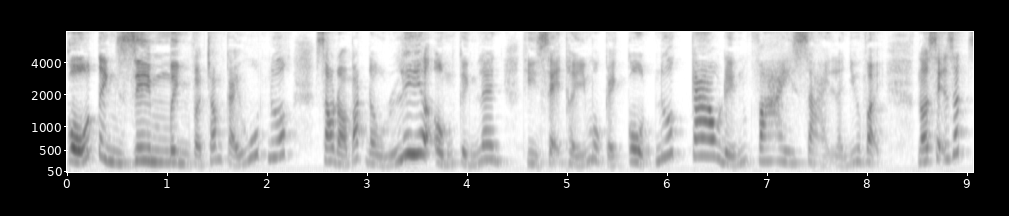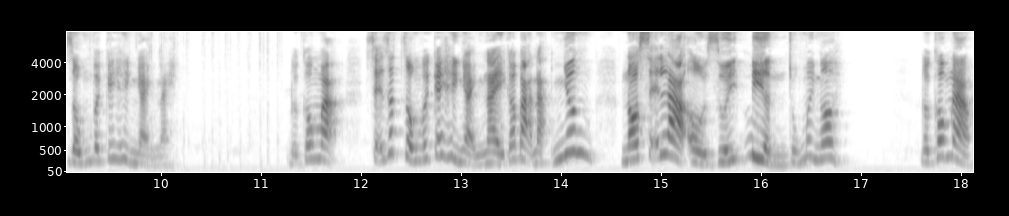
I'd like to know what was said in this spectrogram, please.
cố tình dìm mình vào trong cái hút nước, Sau đó bắt đầu lia ống kính lên Thì sẽ thấy một cái cột nước cao đến vai dài là như vậy. Nó sẽ rất giống với cái hình ảnh này. Được không ạ? Sẽ rất giống với cái hình ảnh này các bạn ạ. Nhưng nó sẽ là ở dưới biển chúng mình ơi được không nào?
